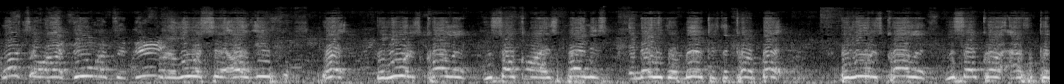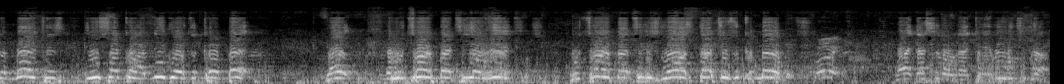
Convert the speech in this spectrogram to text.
what shall I do unto thee? The Lord said, oh, Ephraim, right? The Lord is calling you so-called Hispanics and Native Americans to come back. The Lord is calling you so-called African Americans and you so-called Negroes to come back, right? And return back to your heritage. Return back to these laws, statutes, and commandments. Right. Right, that's it on that, King. Read what you got.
